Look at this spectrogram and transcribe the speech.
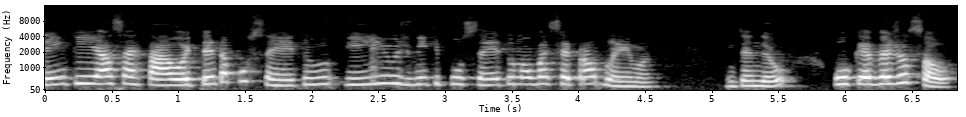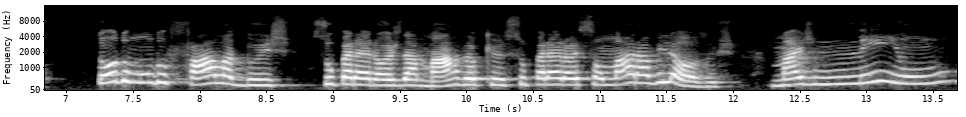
tem que acertar 80% e os 20% não vai ser problema. Entendeu? Porque veja só, todo mundo fala dos super-heróis da Marvel que os super-heróis são maravilhosos, mas nenhum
